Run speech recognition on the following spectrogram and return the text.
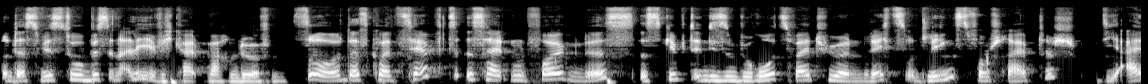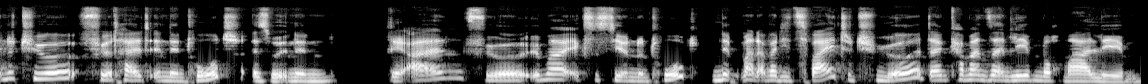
Und das wirst du bis in alle Ewigkeit machen dürfen. So, das Konzept ist halt nun folgendes. Es gibt in diesem Büro zwei Türen, rechts und links vom Schreibtisch. Die eine Tür führt halt in den Tod, also in den realen, für immer existierenden Tod. Nimmt man aber die zweite Tür, dann kann man sein Leben nochmal leben.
